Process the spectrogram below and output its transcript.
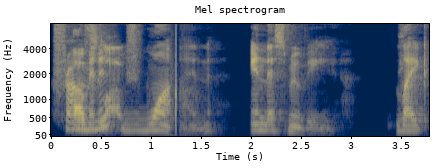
from minute love. one in this movie like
